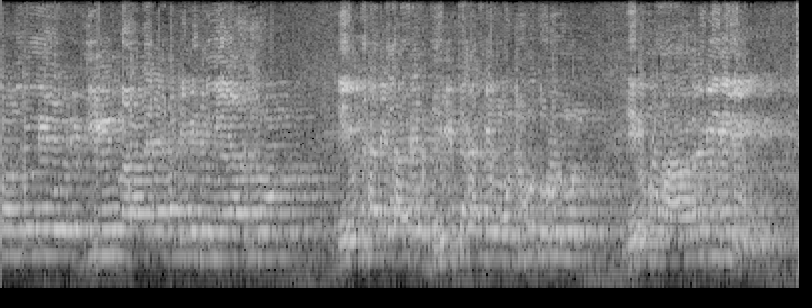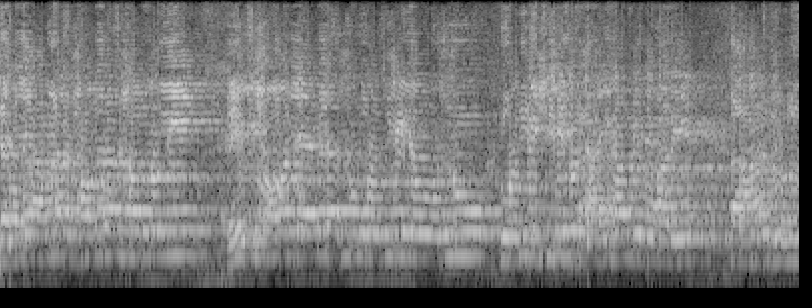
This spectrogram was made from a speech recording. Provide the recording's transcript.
সন্ততিদের গ্রিন মার্ট একাডেমিতে নিয়ে আসুন। এখানে তাদের ভিড়টাকে মজবুত করুন এবং আগামী দিনে যাতে আপনার সন্তান সন্ততি এই সমাজে একটা সুপ্রতিষ্ঠিত সুপ্রতিষ্ঠিত জায়গা পেতে পারে, তার জন্য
